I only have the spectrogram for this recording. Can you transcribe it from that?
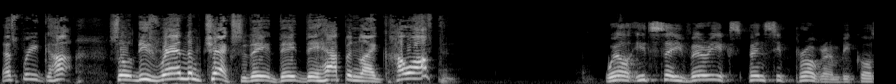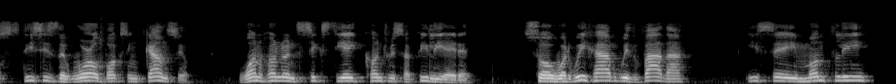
that's pretty. How, so these random checks, they they they happen like how often? Well, it's a very expensive program because this is the World Boxing Council, 168 countries affiliated. So what we have with VADA is a monthly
